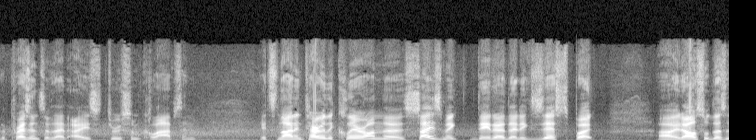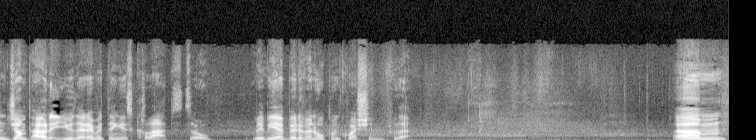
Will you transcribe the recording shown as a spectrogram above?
the presence of that ice through some collapse, and it's not entirely clear on the seismic data that exists, but uh, it also doesn't jump out at you that everything is collapsed. So maybe a bit of an open question for that. Um,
